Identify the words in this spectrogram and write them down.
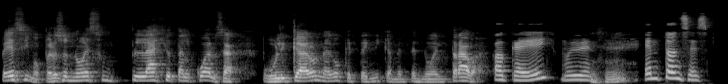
pésimo, pero eso no es un plagio tal cual, o sea, publicaron algo que técnicamente no entraba. Ok, muy bien. Entonces,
